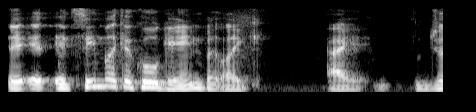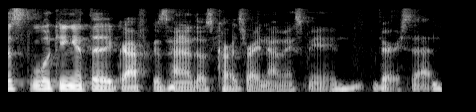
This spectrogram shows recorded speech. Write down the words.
It, it, seemed like a cool game, but like I just looking at the graphic design of those cards right now makes me very sad.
